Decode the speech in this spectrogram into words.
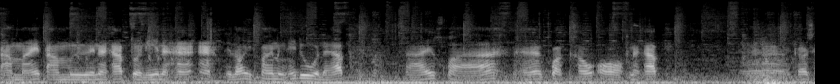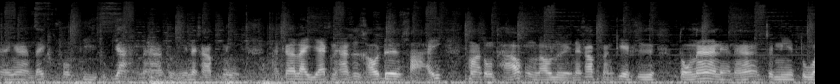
ตามไม้ตามมือนะครับ ตัวนี้นะฮะอะเดี๋ยวลองอีกฝั่งหนึ่งให้ดูนะครับ ซ้ายขวานะฮะกวักเข้าออกนะครับอ่าก็ใช้งานได้ครบดีทุกอย่างนะฮะตัวนี้นะครับนี่แล้วก็ลายแยกนะฮะคือเขาเดินสายมาตรงเท้าของเราเลยนะครับ สังเกตคือตรงหน้าเนี่ยนะฮะจะมีตัว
